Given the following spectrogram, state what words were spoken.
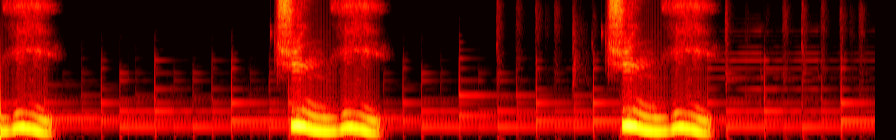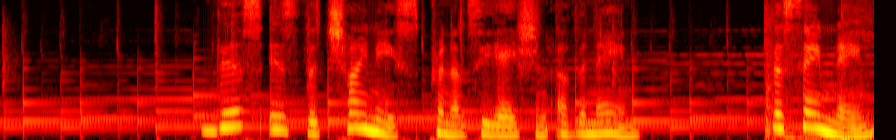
毅，俊毅，俊毅。This is the Chinese pronunciation of the name. The same name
